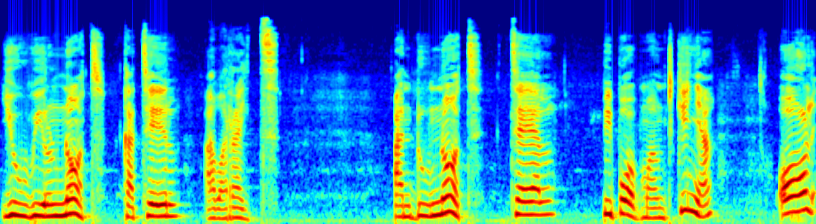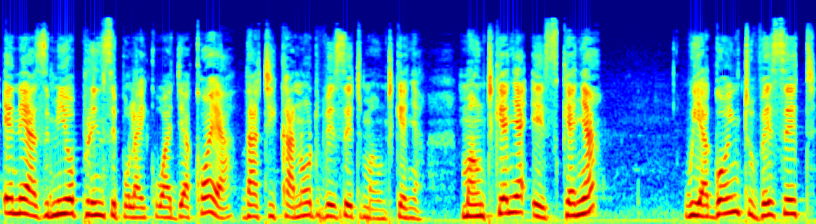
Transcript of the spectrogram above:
You will not curtail our rights. And do not tell people of Mount Kenya all any Azimio principle like Wajakoya that he cannot visit Mount Kenya. Mount Kenya is Kenya. We are going to visit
